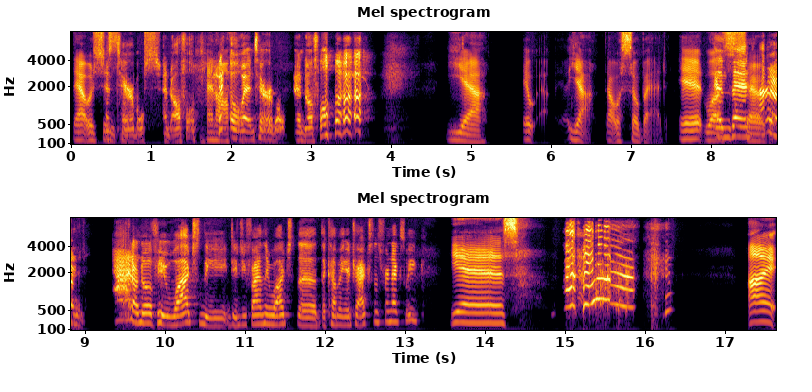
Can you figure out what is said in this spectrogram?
that was just and terrible and awful and oh, awful. and terrible and awful. Yeah. It yeah, that was so bad. It was and then so I don't, bad. I don't know if you watched the. Did you finally watch the the coming attractions for next week? Yes. I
